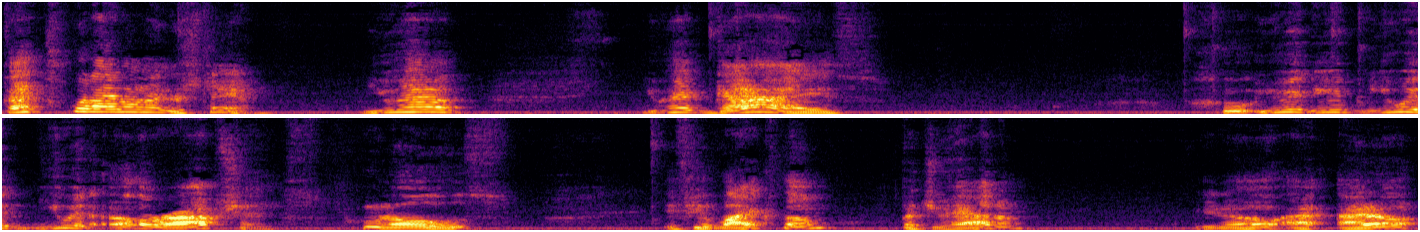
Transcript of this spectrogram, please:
That's what I don't understand. You had you had guys who you had, you you had you had other options. Who knows if you like them, but you had them. You know, I I don't.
